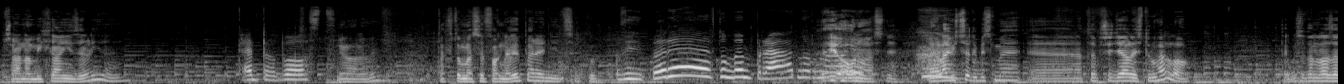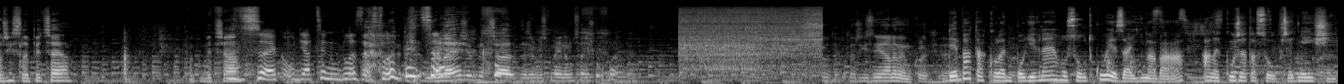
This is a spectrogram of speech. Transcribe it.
Třeba na míchání zelí, ne? To je blbost. Jo, já nevím. Tak v tomhle se fakt nevypere nic. Jako. Vypere, v tom budem prát normálně. Jo, no jasně. No, ale víš co, kdybychom e, na to přidělali struhadlo, tak by se tam dala zavřít slepice a pak by třeba... Co, jako udělat si nudle ze slepice? No ne, že by třeba, že bychom jenom museli škubat, tak to řízně, já nevím, kolik... Debata kolem podivného soudku je zajímavá, ale kuřata jsou přednější,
